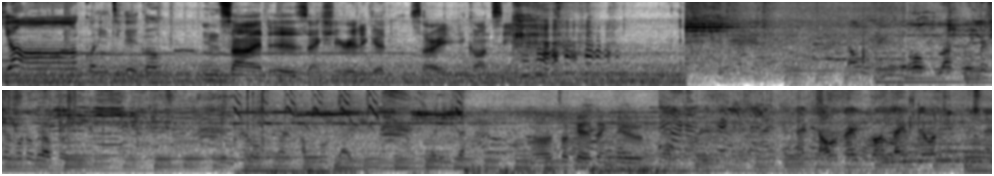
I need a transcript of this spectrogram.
Yeah, according to Google. Inside is actually really good. Sorry, you can't see me. Oh, you are professional photographer. Oh, it's okay, thank you. And outside you are live level in Krishna.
